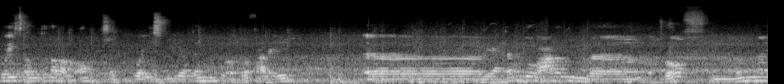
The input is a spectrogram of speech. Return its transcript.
كويس أو تلعب على العمق بشكل كويس بيعتمدوا الأطراف على إيه؟ آه بيعتمدوا على الأطراف إن هم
